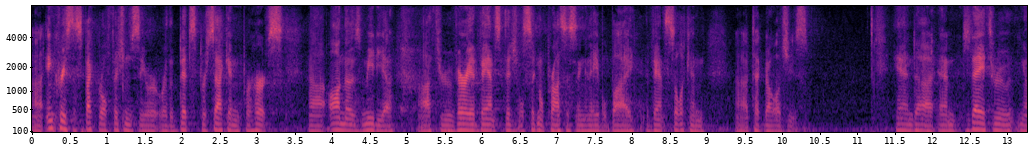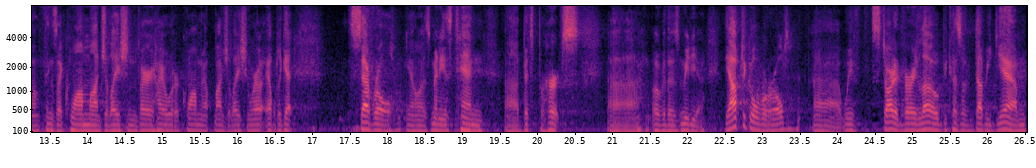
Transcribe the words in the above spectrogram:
uh, increase the spectral efficiency or, or, the bits per second per hertz uh, on those media uh, through very advanced digital signal processing enabled by advanced silicon technologies. And, and today through you know, things like QAM modulation, very high order QAM modulation, we're able to get several, you know, as many as 10 bits per hertz uh, over those media. The optical world, uh, we've started very low because of WDM.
